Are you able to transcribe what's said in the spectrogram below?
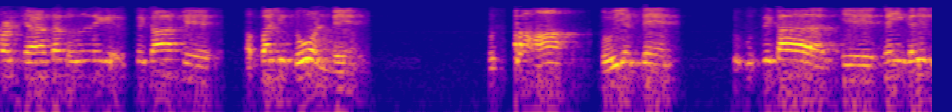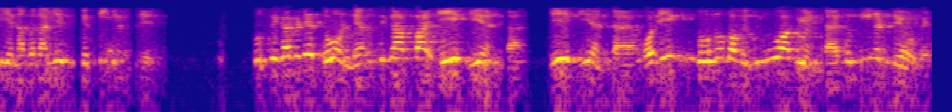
پڑھ کے آیا تھا، تو انہوں نے اس سے کہا کہ، ابا یہ دو انڈے ہیں۔ اس کا ہاں دو ہی انڈے ہیں۔ تو اس نے کہا کہ نہیں، میرے لیے نہ بنائیے تین انڈے اس نے کہا بیٹے، دو انڈے ہیں۔ اس نے کہا، ابا، ایک ہی انڈا ہے۔ ایک ہی انڈا ہے اور ایک دونوں کا مجموعہ بھی انڈا ہے، تو تین انڈے ہو گئے۔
